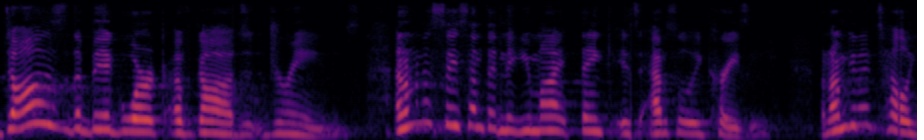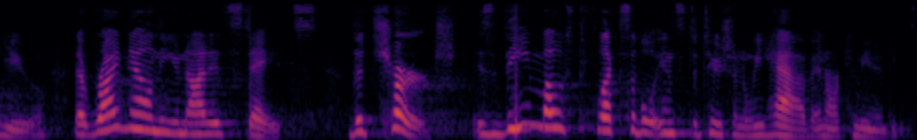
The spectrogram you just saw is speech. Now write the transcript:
does the big work of God's dreams. And I'm going to say something that you might think is absolutely crazy. But I'm going to tell you that right now in the United States, the church is the most flexible institution we have in our communities.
